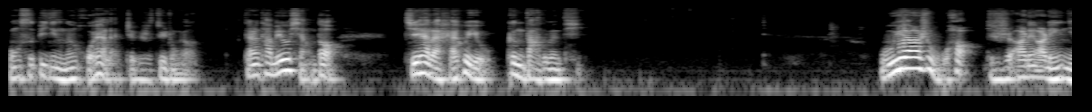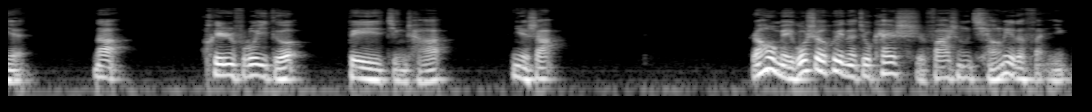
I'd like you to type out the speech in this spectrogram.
公司毕竟能活下来，这个是最重要的。但是他没有想到，接下来还会有更大的问题。五月二十五号，就是二零二零年，那黑人弗洛伊德被警察虐杀。然后美国社会呢就开始发生强烈的反应，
